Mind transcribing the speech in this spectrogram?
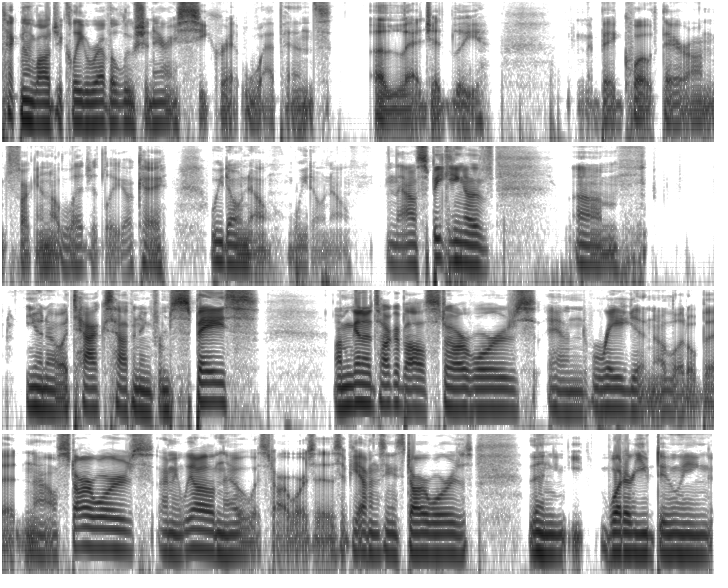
technologically revolutionary secret weapons, allegedly. Big quote there on fucking allegedly, okay? We don't know. We don't know. Now, speaking of, um, you know, attacks happening from space, I'm going to talk about Star Wars and Reagan a little bit. Now, Star Wars, I mean, we all know what Star Wars is. If you haven't seen Star Wars, then what are you doing?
